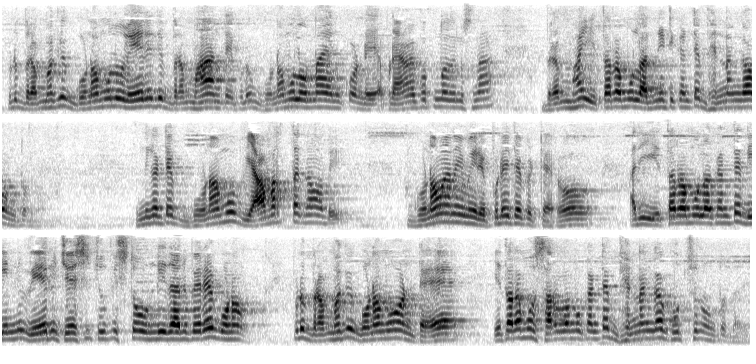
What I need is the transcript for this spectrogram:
ఇప్పుడు బ్రహ్మకి గుణములు లేనిది బ్రహ్మ అంటే ఇప్పుడు గుణములు ఉన్నాయనుకోండి అప్పుడు ఏమైపోతుందో తెలిసిన? బ్రహ్మ ఇతరములు అన్నిటికంటే భిన్నంగా ఉంటుంది. ఎందుకంటే గుణము వ్యావర్తకం అది. గుణం అని మీరు ఎప్పుడైతే పెట్టారో అది ఇతరముల కంటే దీన్ని వేరు చేసి చూపిస్తూ ఉండి దాని పేరే గుణం. ఇప్పుడు బ్రహ్మకి గుణము అంటే ఇతరము సర్వము కంటే భిన్నంగా కూర్చుని ఉంటుంది అది.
